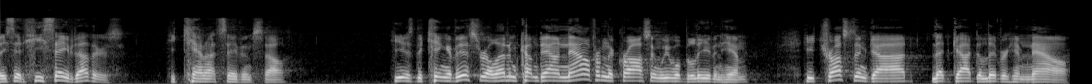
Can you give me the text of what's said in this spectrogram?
they said, He saved others. He cannot save himself. He is the King of Israel. Let him come down now from the cross, and we will believe in him. He trusts in God. Let God deliver him now,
